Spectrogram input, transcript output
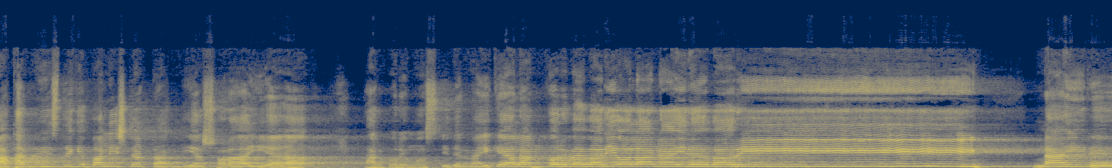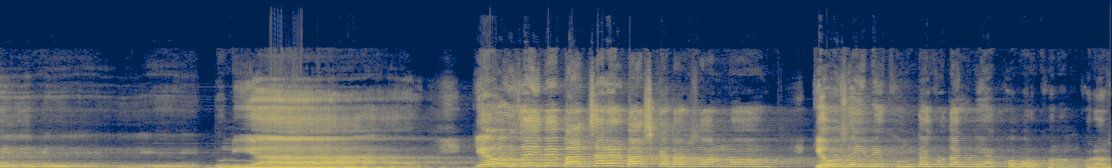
মাথার নিচ থেকে বালিশটা টান দিয়া সরাইয়া, তারপরে মসজিদের মাইকে আলান করবে, বাড়িওয়ালা নাই রে বাড়ি। নাই রে দুনিয়া। কেউ যাইবে বাজারের বাঁশ কাটার জন্য, কেউ যাইবে খুন্তা কুদাল নিয়ে কবর খনন করার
